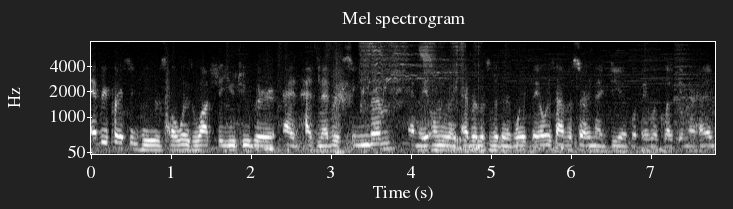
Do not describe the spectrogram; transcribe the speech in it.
every person who's always watched a YouTuber and has never seen them and they only like ever listen to their voice, they always have a certain idea of what they look like in their head.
